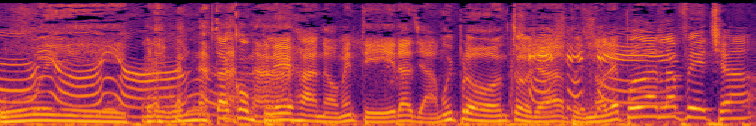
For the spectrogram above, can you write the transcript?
Uy, pregunta compleja. No, mentiras, ya muy pronto. Ya, pues no le puedo dar la fecha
